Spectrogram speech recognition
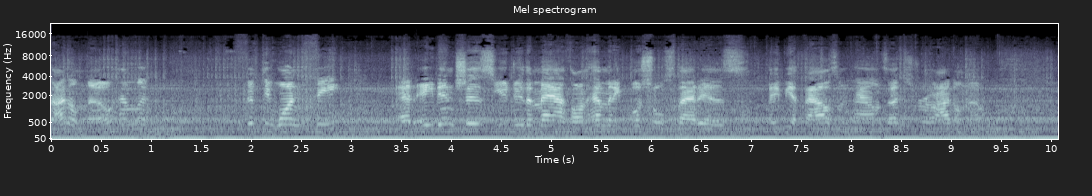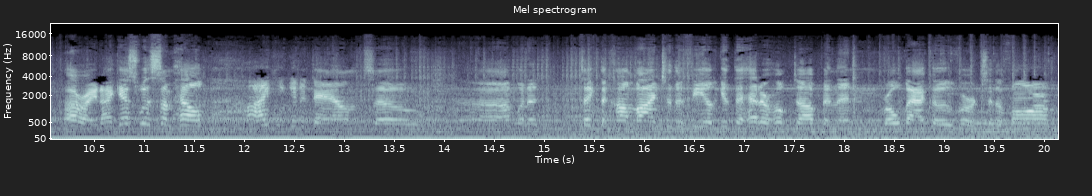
I don't know, how much, 51 feet at 8 inches. You do the math on how many bushels that is. Maybe a thousand pounds extra, I don't know. All right, I guess with some help, I can get it down. So I'm going to take the combine to the field, get the header hooked up, and then roll back over to the farm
